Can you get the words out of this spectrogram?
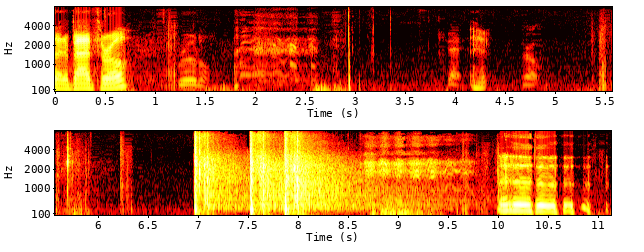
that a bad throw? Brutal. okay, throw. Boo.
